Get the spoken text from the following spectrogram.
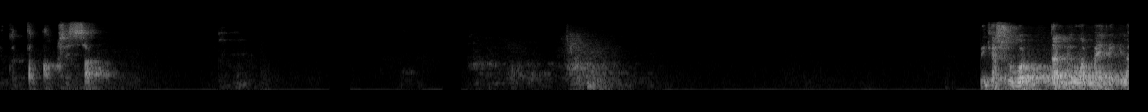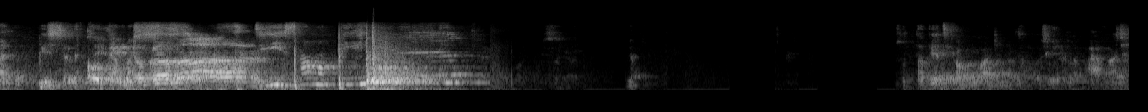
joka tapauksessa. Mikä sulla on tänne illan meininki lähteä pisselle Kotiin, Niin, saman tien. Sutta tietysti voi siirrellä vähän naisen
